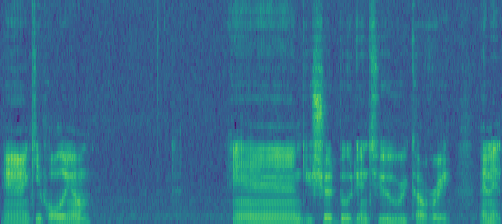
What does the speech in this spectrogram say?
And keep holding them and you should boot into recovery. And it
